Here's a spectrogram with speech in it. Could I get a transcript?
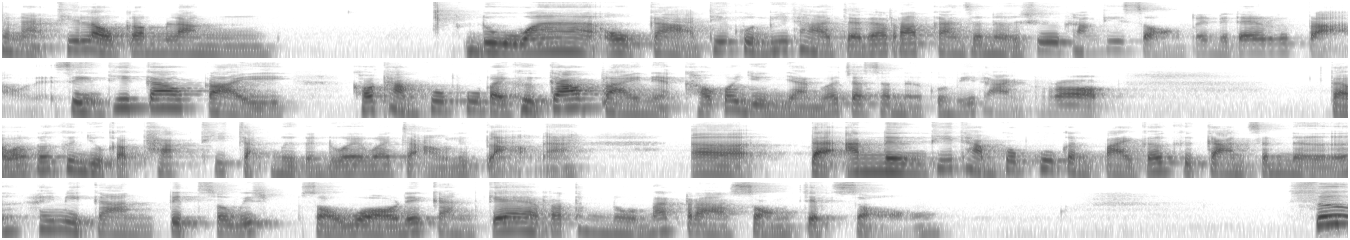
ขณะที่เรากำลังดูว่าโอกาสที่คุณพิธาจะได้รับการเสนอชื่อครั้งที่สองเป็นไปได้หรือเปล่าเนี่ยสิ่งที่ก้าวไกลเขาทำควบคู่ไปคือก้าวไกลเนี่ยเขาก็ยืนยันว่าจะเสนอคุณพิธาอีกรอบ แต่ว่าก็ขึ้นอยู่กับพักที่จับมือกันด้วยว่าจะเอาหรือเปล่านะ แต่อันนึงที่ทำควบคู่กันไปก็คือการเสนอให้มีการปิดสวิตช์สวด้วยการแก้รัฐธรรมนูญมาตรา 272 ซึ่ง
